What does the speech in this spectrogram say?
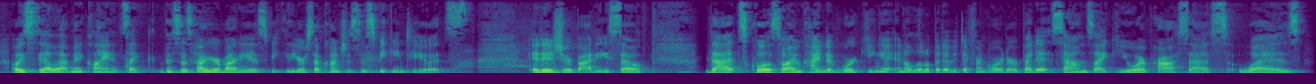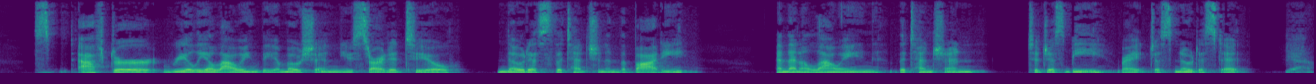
I always tell that my clients, like, this is how your body is speaking, your subconscious is speaking to you. It's it is your body. So that's cool. So I'm kind of working it in a little bit of a different order, but it sounds like your process was after really allowing the emotion, you started to notice the tension in the body and then allowing the tension to just be, right? Just noticed it. Yeah.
